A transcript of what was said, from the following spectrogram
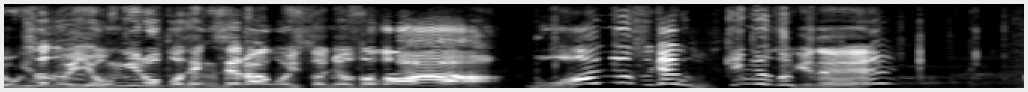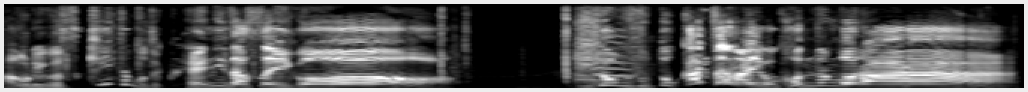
여기서는 왜 영희 로봇 행세를 하고 있어 녀석아? 뭐하는 녀석이야 웃긴 녀석이네? 아 그리고 이거 스케이트보드 괜히 땄어 이거. 이동수 똑같잖아 이거 걷는 거랑.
